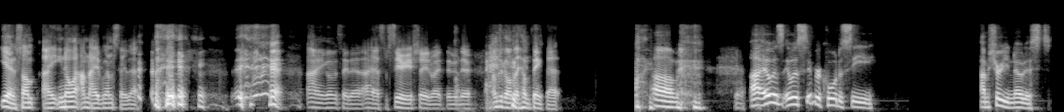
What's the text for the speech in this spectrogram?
Yeah. some, I, you know what? I'm not even gonna say that. I ain't gonna say that. I had some serious shade right then and there. I'm just gonna let him think that. Um, Yeah. uh, it was it was super cool to see. I'm sure you noticed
